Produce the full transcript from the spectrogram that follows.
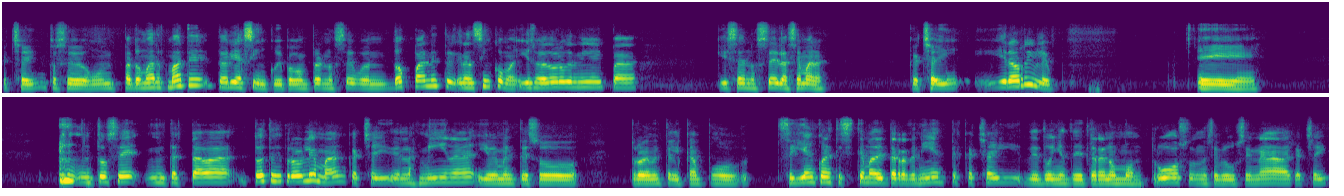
¿Cachai? Entonces, para tomar mate te haría 5 y para comprar, no sé, bueno, dos panes te, eran 5 más. Y eso era todo lo que tenía ahí para, quizás, no sé, la semana. ¿Cachai? Y era horrible. Eh, entonces, mientras estaba todo este problema, ¿cachai? En las minas y obviamente eso, probablemente el campo seguían con este sistema de terratenientes, ¿cachai? De dueños de terrenos monstruosos, donde se produce nada, ¿cachai?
